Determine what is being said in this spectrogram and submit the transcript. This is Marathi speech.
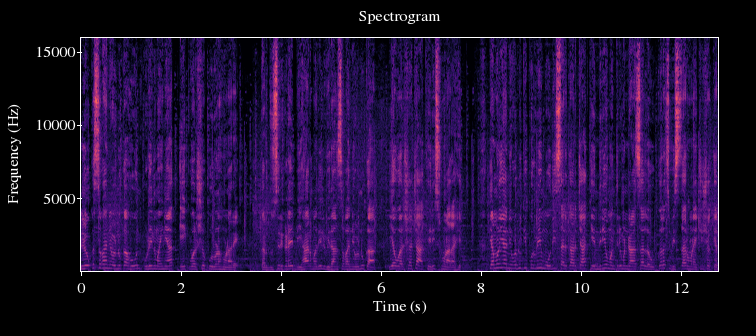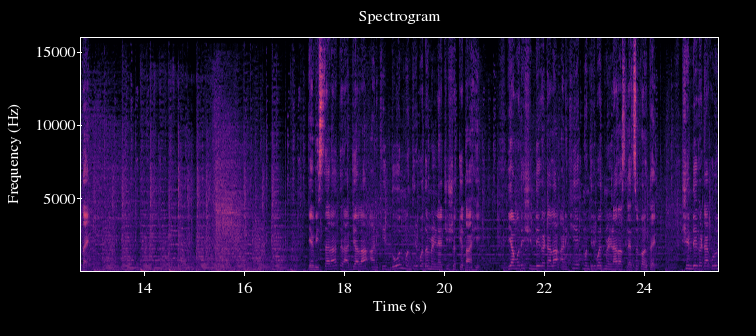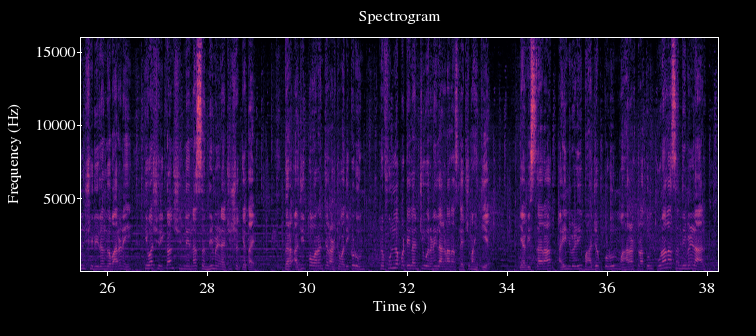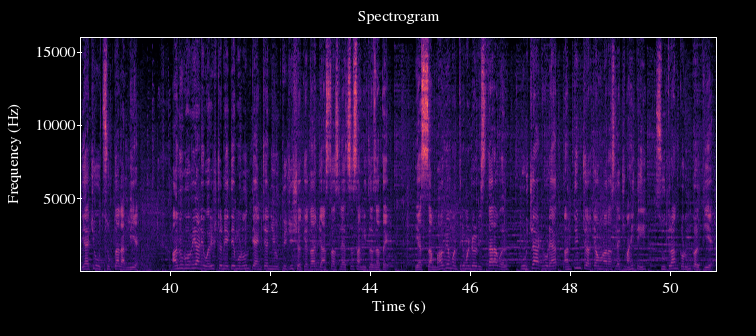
लोकसभा निवडणुका होऊन पुढील महिन्यात एक वर्ष पूर्ण होणार आहे. तर दुसरीकडे बिहारमधील विधानसभा निवडणुका या वर्षाच्या अखेरीस होणार आहेत. त्यामुळे या निवडणुकीपूर्वी मोदी सरकारच्या केंद्रीय मंत्रिमंडळाचा लवकरच विस्तार होण्याची शक्यता आहे. या विस्तारात राज्याला आणखी दोन मंत्रिपदं मिळण्याची शक्यता आहे. यामध्ये शिंदे गटाला आणखी एक मंत्रिपद मिळणार असल्याचं कळतंय. शिंदे गटाकडून श्रीरंग बारणे किंवा श्रीकांत शिंदेंना संधी मिळण्याची शक्यता आहे. तर अजित पवारांच्या राष्ट्रवादीकडून प्रफुल्ल पटेलांची वर्णी लागणार असल्याची माहिती आहे. या विस्तारात ऐनवेळी भाजपकडून महाराष्ट्रातून कुणाला संधी मिळणार याची उत्सुकता लागली आहे. अनुभवी आणि वरिष्ठ नेते म्हणून त्यांच्या नियुक्तीची शक्यता जास्त असल्याचं सांगितलं जात आहे या संभाव्य मंत्रिमंडळ विस्तारावर पुढच्या आठवड्यात अंतिम चर्चा होणार असल्याची माहिती सूत्रांकडून कळतीये.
